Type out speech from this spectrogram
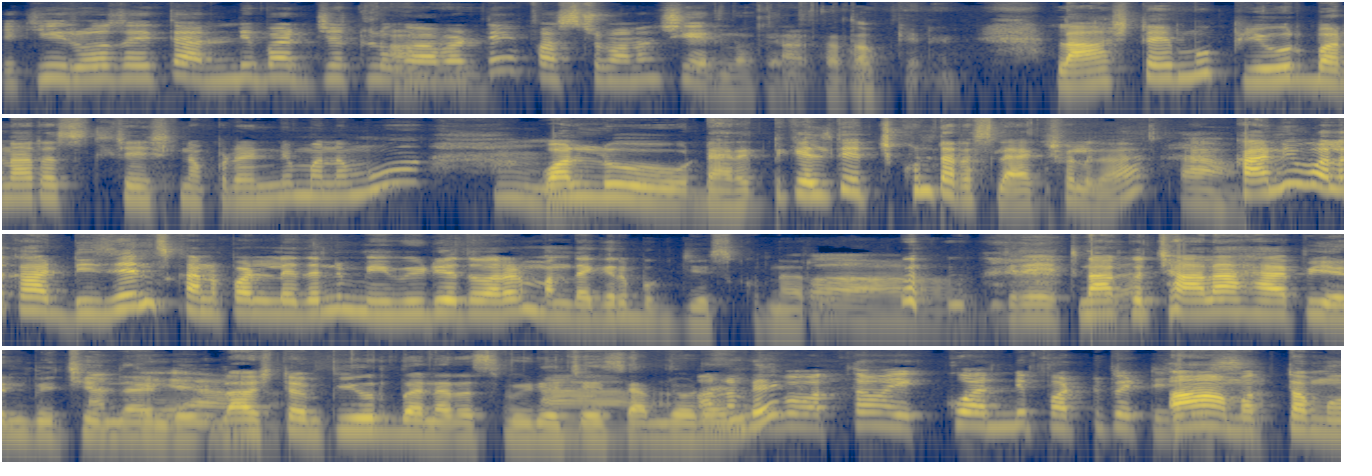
ఇక ఈ రోజు అయితే అన్ని బడ్జెట్లు. కాబట్టి ఫస్ట్ మనం చీరలోకి ఓకేనండి లాస్ట్ టైం ప్యూర్ బనారస్ చేసినప్పుడు అండి మనము. వాళ్ళు డైరెక్ట్కి వెళ్తే తెచ్చుకుంటారు అసలు యాక్చువల్గా. కానీ వాళ్ళకి ఆ డిజైన్స్ కనపడలేదని మీ వీడియో ద్వారా మన దగ్గర బుక్ చేసుకున్నారు నాకు? చాలా హ్యాపీ అనిపించింది అండి. Last time pure Banaras video చేసాం చూడండి మొత్తం ఎక్కువ అన్ని పట్టు పెట్టి. మొత్తము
